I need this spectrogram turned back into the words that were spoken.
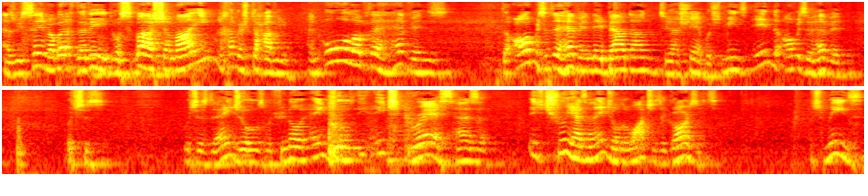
As we say in David, and all of the heavens the armies of the heaven they bow down to Hashem, which means in the armies of heaven, which is which is the angels, which we know angels, each grass has a each tree has an angel that watches, that guards it. Which means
